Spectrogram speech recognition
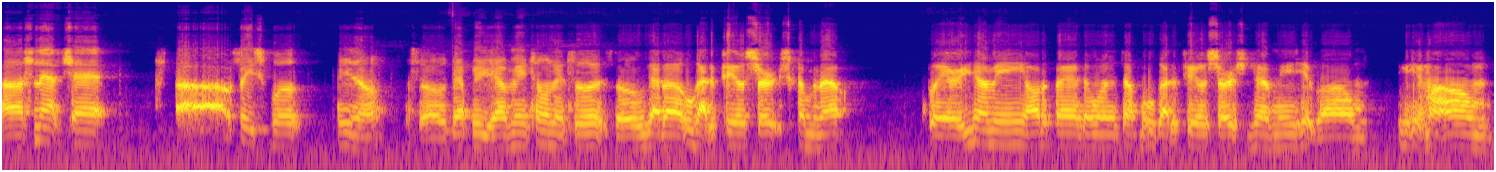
uh, Snapchat, uh, Facebook, you know. So definitely, I mean, tune into it. So we got uh, who got the pill shirts coming out. Where you know what I mean? All the fans that want to jump, who got the pill shirts? You know what I mean? Hit um, hit my um,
